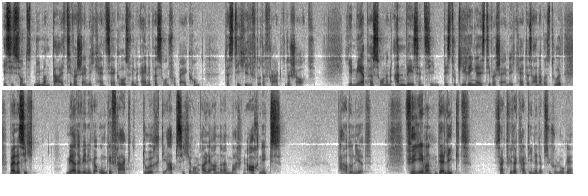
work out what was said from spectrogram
es ist sonst niemand da, ist die Wahrscheinlichkeit sehr groß, wenn eine Person vorbeikommt, dass die hilft oder fragt oder schaut. Je mehr Personen anwesend sind, desto geringer ist die Wahrscheinlichkeit, dass einer was tut, weil er sich mehr oder weniger ungefragt durch die Absicherung, alle anderen machen auch nichts, pardoniert. Für jemanden, der liegt, sagt wieder Caldine, der Psychologe,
